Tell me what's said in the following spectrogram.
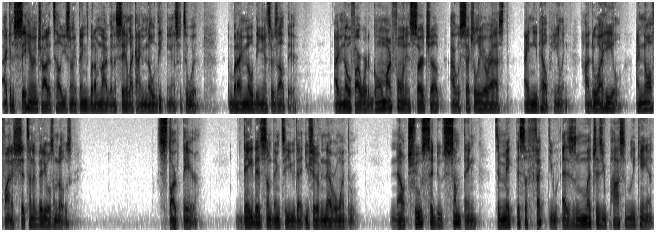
I can sit here and try to tell you certain things, but I'm not going to say like I know the answer to it. But I know the answer is out there. I know if I were to go on my phone and search up, I was sexually harassed. I need help healing. How do I heal? I know I'll find a shit ton of videos on those. Start there they did something to you that you should have never went through. Now choose to do something to make this affect you as much as you possibly can.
